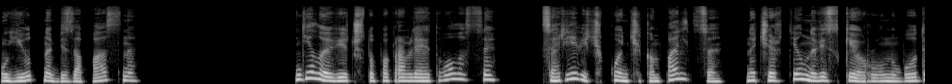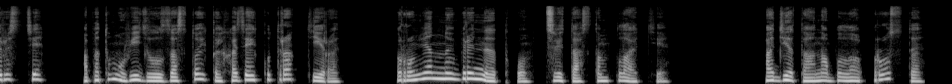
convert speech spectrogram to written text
уютно, безопасно. Делая вид, что поправляет волосы, царевич кончиком пальца начертил на виске руну бодрости, а потом увидел за стойкой хозяйку трактира, румяную брюнетку в цветастом платье. Одета она была просто,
